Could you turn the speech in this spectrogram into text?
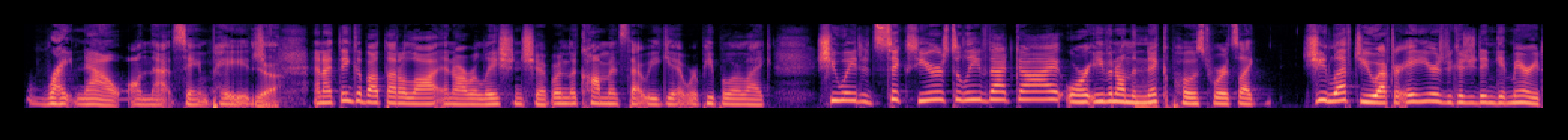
right now on that same page. yeah. And I think about that a lot in our relationship or in the comments that we get where people are like, she waited six years to leave that guy, or even on the Nick post where it's like, she left you after eight years because you didn't get married.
